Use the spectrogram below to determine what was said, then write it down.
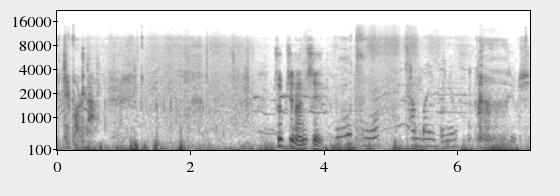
쟤 몰라. 춥진 않지? 뭐 주워? 잠바 입으냐? 역시.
